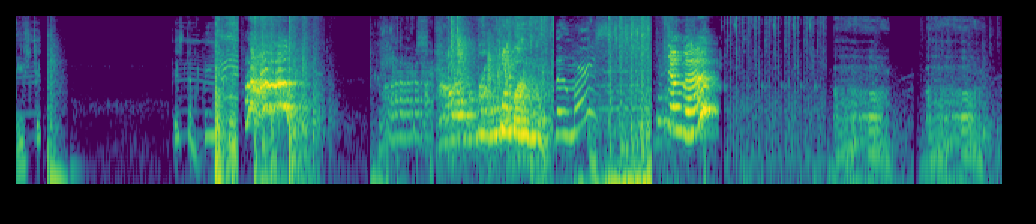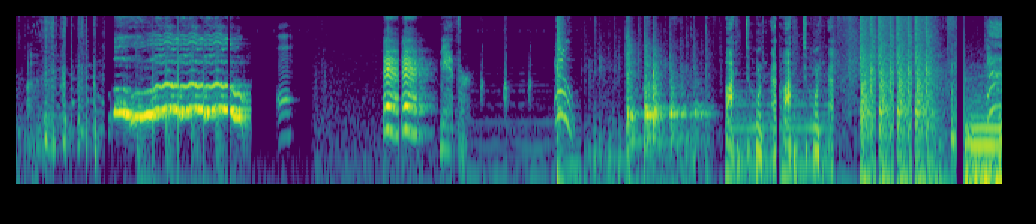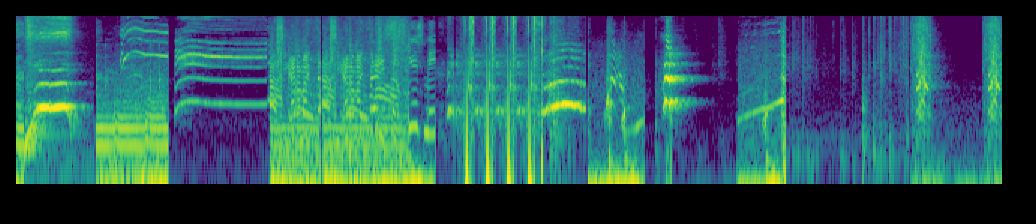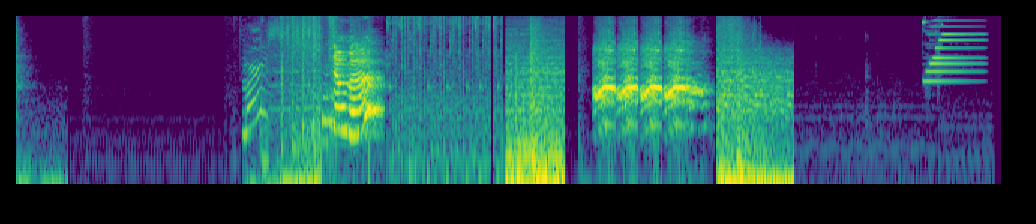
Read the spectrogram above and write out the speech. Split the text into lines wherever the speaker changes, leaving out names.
He's just, just a bee.
Boomers? Never.
I don't have. I don't have.
Mars? Summer?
